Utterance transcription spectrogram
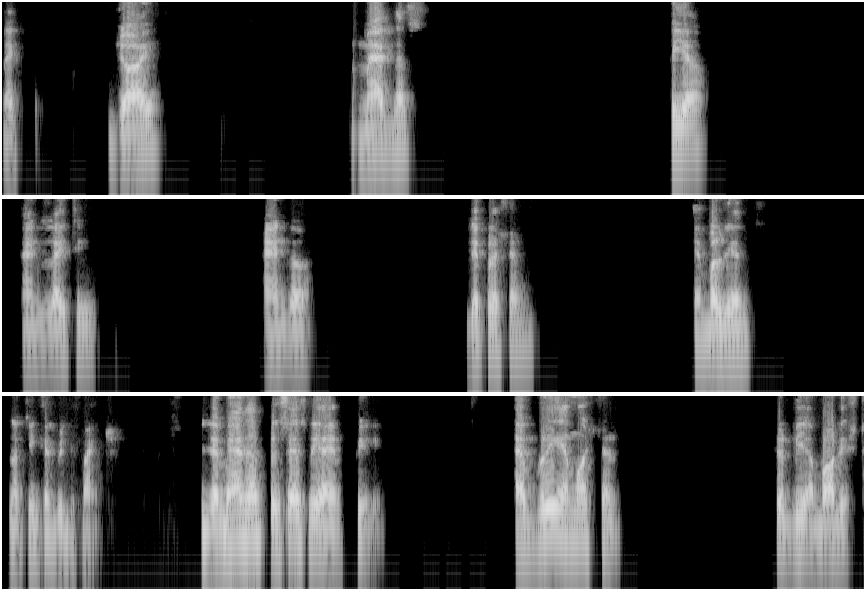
like joy, madness, fear, anxiety, anger, depression, ebullience, nothing can be defined. In the manner precisely I am feeling. Every emotion should be abolished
